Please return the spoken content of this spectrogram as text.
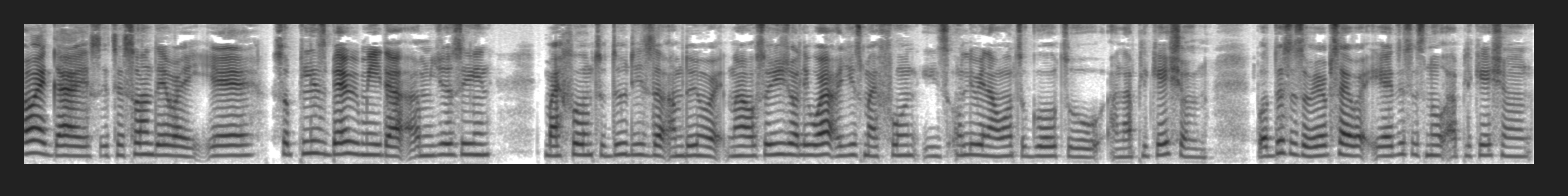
Alright guys, it's a Sunday right here. So please bear with me that I'm using my phone to do this that I'm doing right now. So usually why I use my phone is only when I want to go to an application. But this is a website right here. This is no application.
